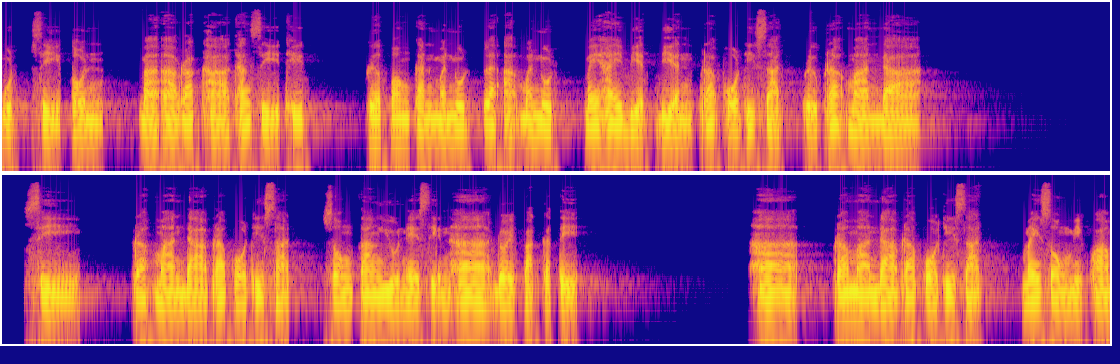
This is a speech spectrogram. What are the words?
บุตรสี่ตน มาอารักขาทั้งสี่ทิศ เพื่อป้องกันมนุษย์และอมนุษย์ไม่ให้เบียดเบียนพระโพธิสัตว์ หรือพระมารดา 4. พระมารดาพระโพธิสัตว์ทรงตั้งอยู่ในศีลห้าโดยปกติห้า พระมารดาพระโพธิสัตว์ไม่ทรงมีความ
